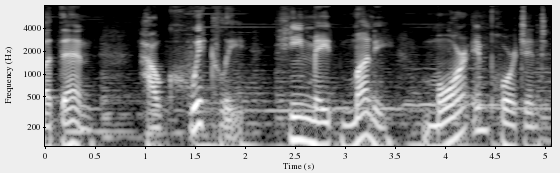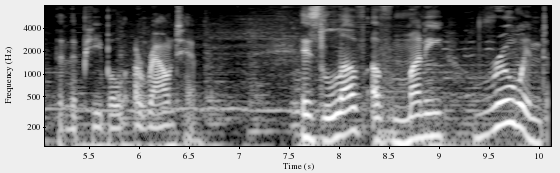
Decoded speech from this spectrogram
but then how quickly he made money more important than the people around him. His love of money ruined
